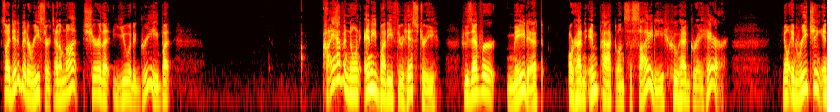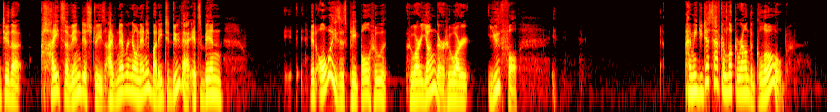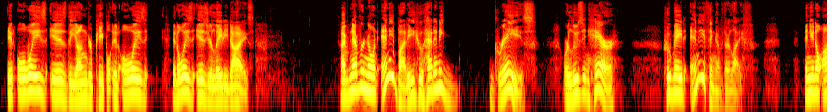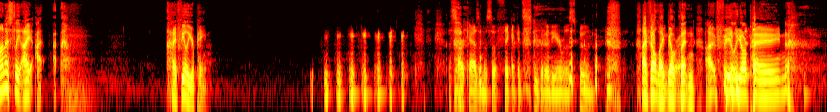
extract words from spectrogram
So I did a bit of research, and I'm not sure that you would agree, but I haven't known anybody through history who's ever made it or had an impact on society who had gray hair. You know, in reaching into the heights of industries, I've never known anybody to do that. It's been it always is people who who are younger, who are youthful. I mean, you just have to look around the globe. it always is the younger people. It always it always is your lady dies. I've never known anybody who had any grays or losing hair who made anything of their life. And you know, honestly, I I, I feel your pain. The sarcasm was so thick I could scoop it out of the air with a spoon. I felt like Bill for it. Clinton. I feel your pain.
